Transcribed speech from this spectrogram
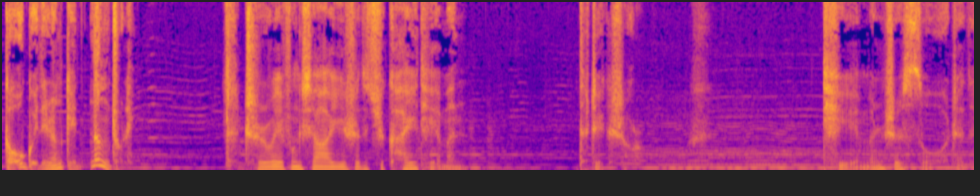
搞鬼的人给弄出来。池卫峰下意识的去开铁门，他这个时候，铁门是锁着的。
